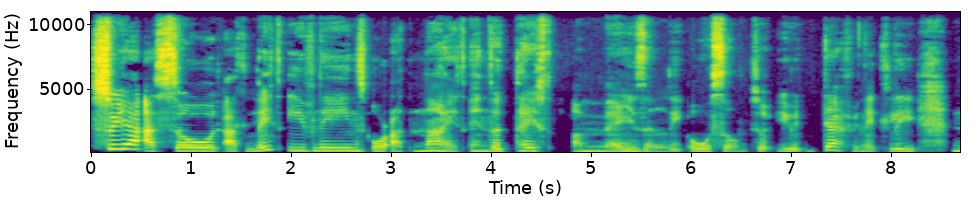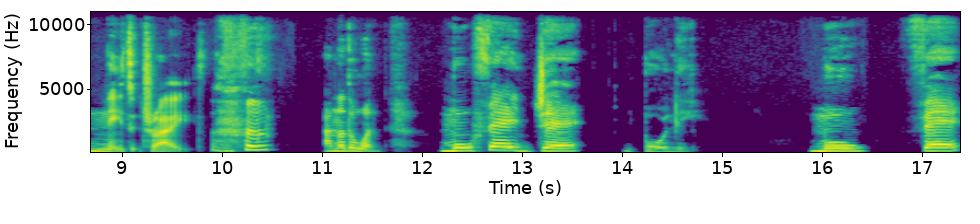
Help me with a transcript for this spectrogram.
Suya are sold at late evenings or at night, and the taste amazingly awesome. So you definitely need to try it. Another one. Mo fẹ́ jẹ boli. Mo fẹ́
